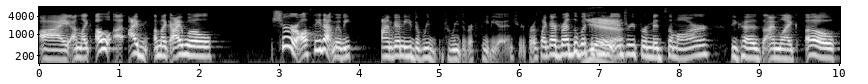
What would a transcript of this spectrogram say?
I I'm like, oh, I I'm like I will, sure, I'll see that movie. I'm gonna need to read to read the Wikipedia entry first. Like I've read the Wikipedia Yeah. entry for Midsommar because I'm like, oh.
